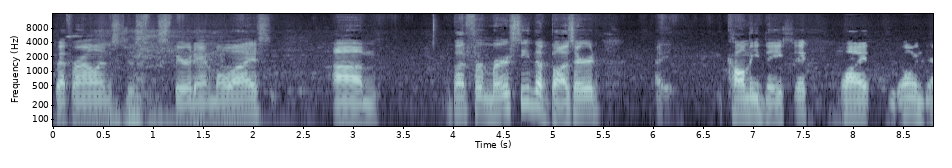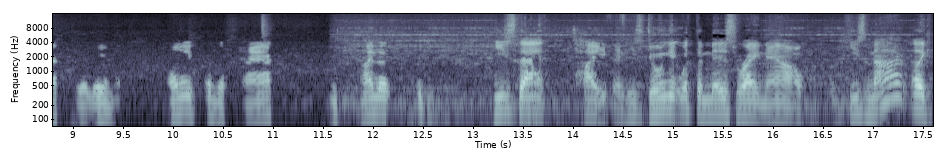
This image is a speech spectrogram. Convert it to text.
Seth Rollins, just spirit animal wise. Um, but for Mercy the buzzard, I, call me basic, but I'm going Dexter Lumis. Only for the fact he's kind of he's that type, and he's doing it with the Miz right now. He's not like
